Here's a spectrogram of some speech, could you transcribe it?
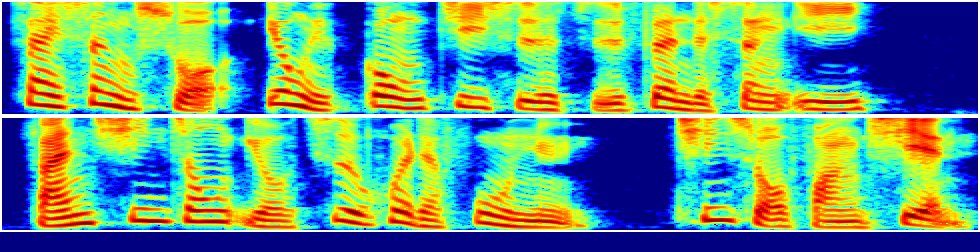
在圣所用以供祭司的职分的圣衣，凡心中有智慧的妇女，亲手纺线，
